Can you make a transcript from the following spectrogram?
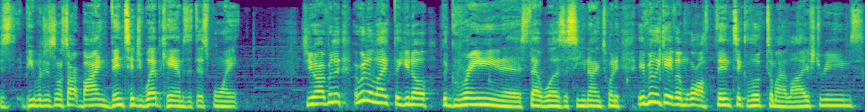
Just people just gonna start buying vintage webcams at this point. So, you know, I really, I really like the, you know, the graininess that was the C920. It really gave a more authentic look to my live streams.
